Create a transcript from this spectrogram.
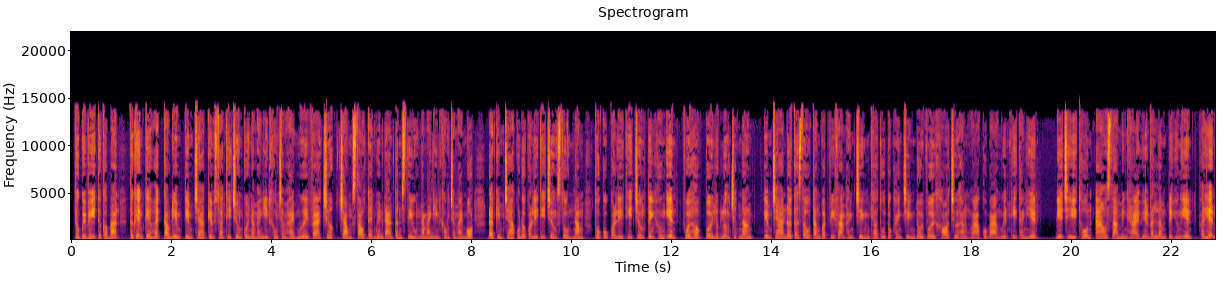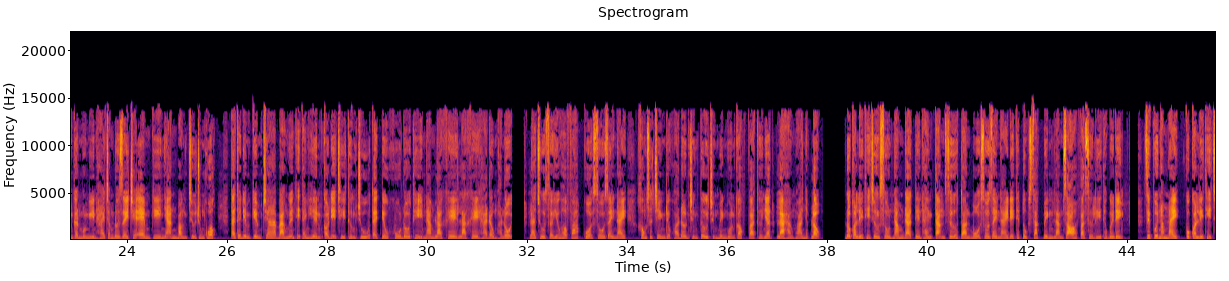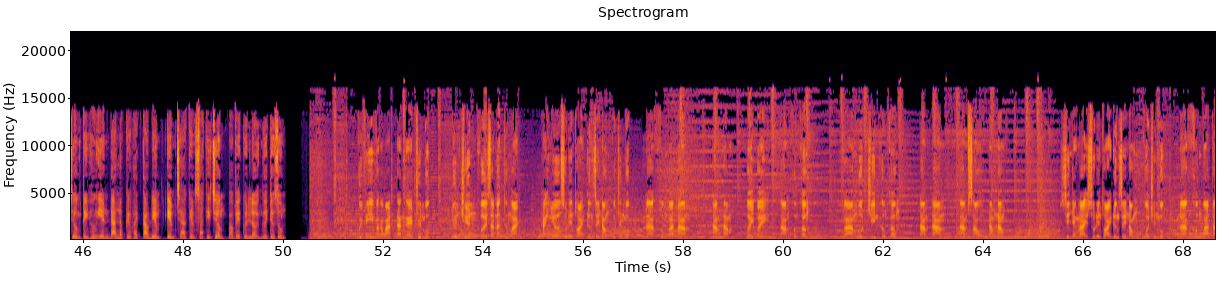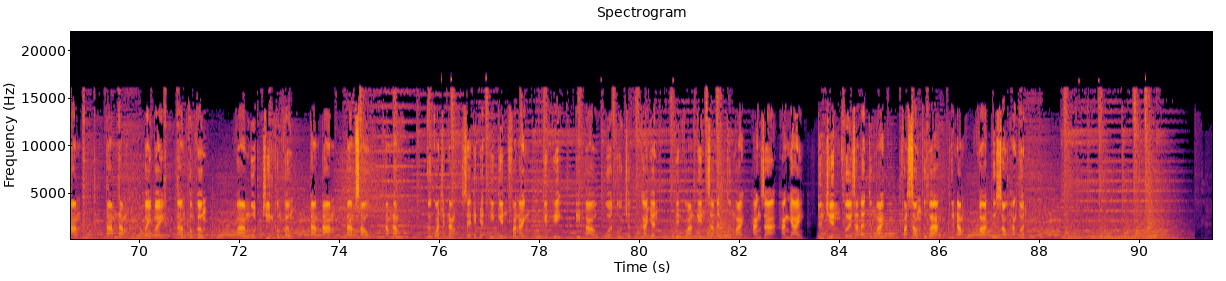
Thưa quý vị, thưa các bạn, thực hiện kế hoạch cao điểm kiểm tra kiểm soát thị trường cuối năm 2020 và trước, trong, sau Tết Nguyên đán Tân Sửu năm 2021, đoàn kiểm tra của đội quản lý thị trường số 5 thuộc Cục Quản lý Thị trường tỉnh Hưng Yên phối hợp với lực lượng chức năng kiểm tra nơi cất giấu tăng vật vi phạm hành chính theo thủ tục hành chính đối với kho chứa hàng hóa của bà Nguyễn Thị Thanh Hiền, địa chỉ thôn Ao, xã Minh Hải, huyện Văn Lâm, tỉnh Hưng Yên, phát hiện gần 1.200 đôi giày trẻ em ghi nhãn bằng chữ Trung Quốc. Tại thời điểm kiểm tra, bà Nguyễn Thị Thanh Hiền có địa chỉ thường trú tại tiểu khu đô thị Nam La Khê, La Khê, Hà Đông, Hà Nội là chủ sở hữu hợp pháp của số giày này không xuất trình được hóa đơn chứng từ chứng minh nguồn gốc và thừa nhận là hàng hóa nhập lậu. Đội quản lý thị trường số 5 đã tiến hành tạm giữ toàn bộ số giày này để tiếp tục xác minh làm rõ và xử lý theo quy định. Dịp cuối năm này, Cục Quản lý Thị trường tỉnh Hưng Yên đã lập kế hoạch cao điểm kiểm tra kiểm soát thị trường, bảo vệ quyền lợi người tiêu dùng. Quý vị và các bạn đang nghe chuyên mục Tuyên chiến với gian lận thương mại. Hãy nhớ số điện thoại đường dây nóng của chuyên mục là 038 85 77 800 và 1900 88 86 55. Xin nhắc lại số điện thoại đường dây nóng của chuyên mục là 038 85 77 800 và 1900 88 86 55. Cơ quan chức năng sẽ tiếp nhận ý kiến phản ánh, kiến nghị, tin báo của tổ chức cá nhân liên quan đến gian lận thương mại, hàng giả, hàng nhái, tuyên chiến với gian lận thương mại, phát sóng thứ ba, thứ năm và thứ sáu hàng tuần.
